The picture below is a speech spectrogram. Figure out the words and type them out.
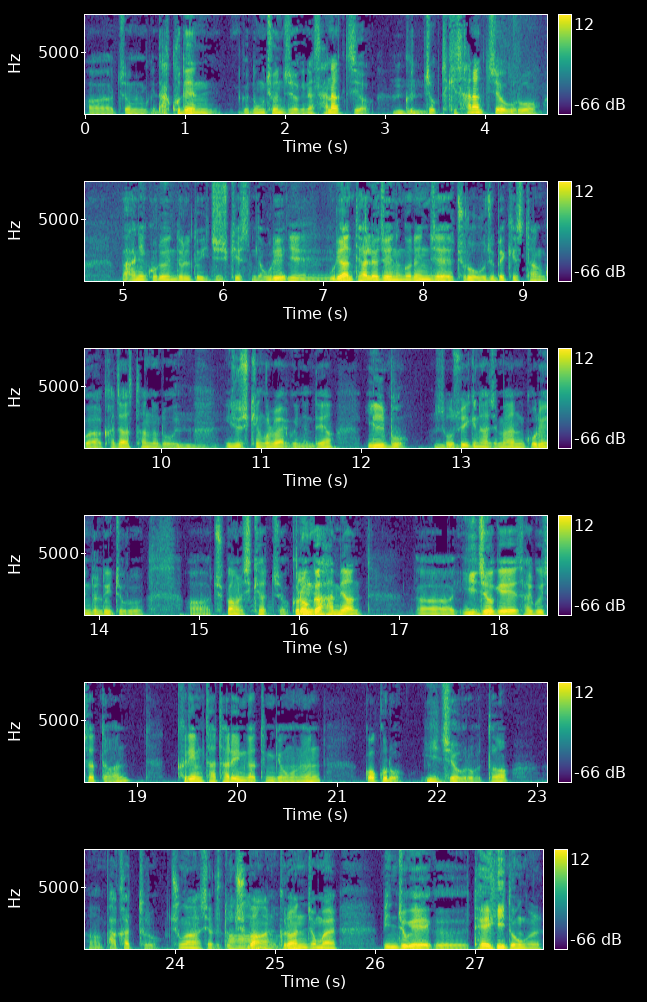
어좀 낙후된 그 농촌 지역이나 산악 지역 그쪽 특히 산악 지역으로 많이 고려인들도 이주시켰습니다. 우리 예. 우리한테 알려져 있는 거는 이제 주로 우즈베키스탄과 카자흐스탄으로 음. 이주시킨 걸로 알고 있는데요. 일부 음. 소수이긴 하지만 고려인들도 이쪽으로 어, 추방을 시켰죠. 그런가 예. 하면 어, 이 지역에 살고 있었던 크림 타타린 같은 경우는 거꾸로 이 예. 지역으로부터 어, 바깥으로 중앙아시아로 또 아. 추방하는 그런 정말 민족의 그 대이동을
